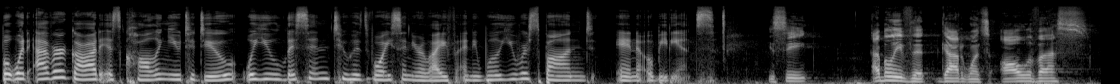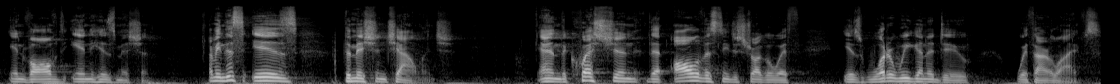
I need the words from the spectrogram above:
But whatever God is calling you to do, will you listen to his voice in your life and will you respond in obedience? You see, I believe that God wants all of us involved in his mission. I mean, this is the mission challenge. And the question that all of us need to struggle with is what are we going to do with our lives?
